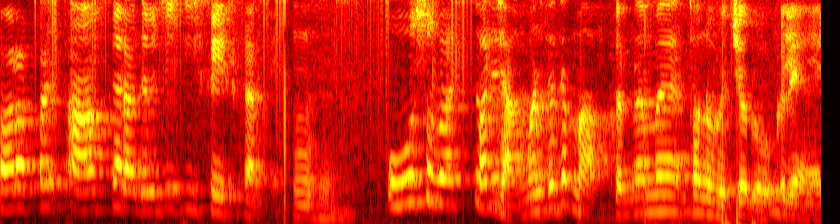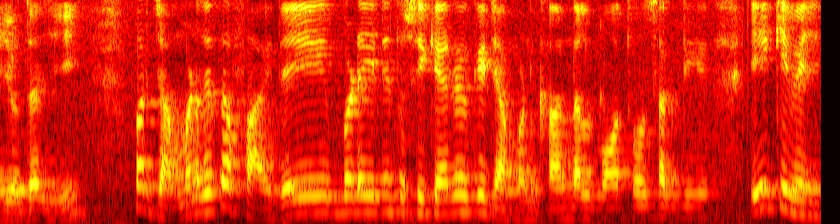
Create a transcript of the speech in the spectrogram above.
ਔਰ ਆਪਣੇ ਆਮ ਘਰਾਂ ਦੇ ਵਿੱਚ ਇਹ ਚੀਜ਼ ਫੇਸ ਕਰਦੇ ਆ ਉਸ ਵਕਤ ਪਰ ਜਾਮਣ ਦੇ ਤਾਂ ਮਾਫ ਕਰਨਾ ਮੈਂ ਤੁਹਾਨੂੰ ਵਿੱਚੋਂ ਰੋਕ ਰਿਹਾ ਹਾਂ ਯੋਧਾ ਜੀ। ਪਰ ਜਾਮਣ ਦੇ ਤਾਂ ਫਾਇਦੇ ਬੜੇ ਨੇ। ਤੁਸੀਂ ਕਹਿ ਰਹੇ ਹੋ ਕਿ ਜਾਮਣ ਖਾਣ ਨਾਲ ਮੌਤ ਹੋ ਸਕਦੀ ਹੈ। ਇਹ ਕਿਵੇਂ ਜੀ?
